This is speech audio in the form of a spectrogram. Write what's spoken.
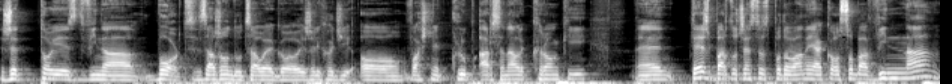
że to jest wina board, zarządu całego, jeżeli chodzi o właśnie klub Arsenal, Kronki. E, też bardzo często jest podawany jako osoba winna,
